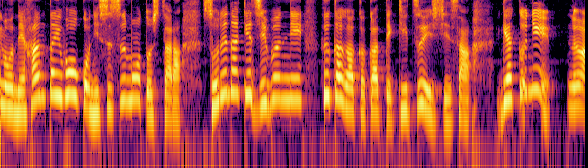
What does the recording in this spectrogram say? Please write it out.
もうね反対方向に進もうとしたらそれだけ自分に負荷がかかってきついしさ逆にうわ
